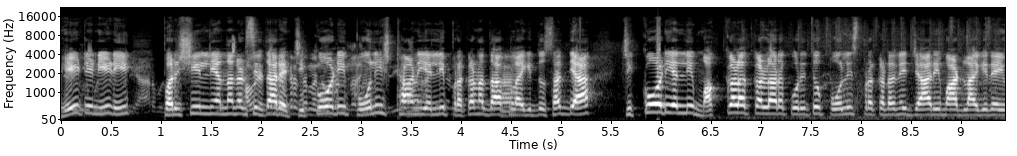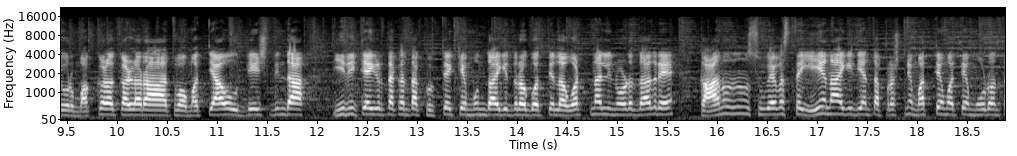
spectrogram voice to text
ಭೇಟಿ ನೀಡಿ ಪರಿಶೀಲನೆಯನ್ನ ನಡೆಸಿದ್ದಾರೆ. ಚಿಕ್ಕೋಡಿ ಪೊಲೀಸ್ ಠಾಣೆಯಲ್ಲಿ ಪ್ರಕರಣ ದಾಖಲಾಗಿದ್ದು ಸದ್ಯ ಚಿಕ್ಕೋಡಿಯಲ್ಲಿ ಮಕ್ಕಳ ಕಳ್ಳರ ಕುರಿತು ಪೊಲೀಸ್ ಪ್ರಕಟಣೆ ಜಾರಿ ಮಾಡಲಾಗಿದೆ. ಇವರು ಮಕ್ಕಳ ಕಳ್ಳರ ಅಥವಾ ಮತ್ಯಾವ ಉದ್ದೇಶದಿಂದ ಈ ರೀತಿಯಾಗಿರ್ತಕ್ಕಂಥ ಕೃತ್ಯಕ್ಕೆ ಮುಂದಾಗಿದ್ರೋ ಗೊತ್ತಿಲ್ಲ. ಒಟ್ಟಿನಲ್ಲಿ ನೋಡೋದಾದ್ರೆ ಕಾನೂನು ಸುವ್ಯವಸ್ಥೆ ಏನಾಗಿದೆ ಅಂತ ಪ್ರಶ್ನೆ ಮತ್ತೆ ಮತ್ತೆ ಮೂಡುವಂತ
